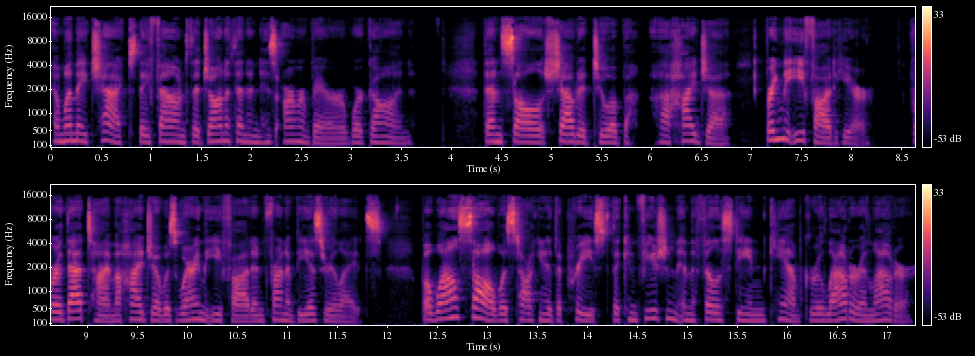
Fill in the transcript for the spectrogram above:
and when they checked, they found that Jonathan and his armor bearer were gone. Then Saul shouted to Ahijah, Bring the ephod here. For at that time Ahijah was wearing the ephod in front of the Israelites. But while Saul was talking to the priest, the confusion in the Philistine camp grew louder and louder.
